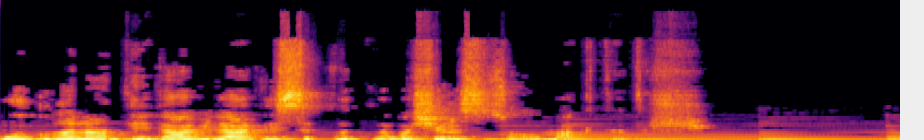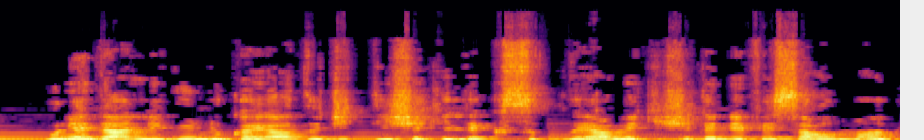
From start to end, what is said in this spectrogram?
uygulanan tedaviler de sıklıkla başarısız olmaktadır. Bu nedenle günlük hayatı ciddi şekilde kısıtlayan ve kişide nefes alma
